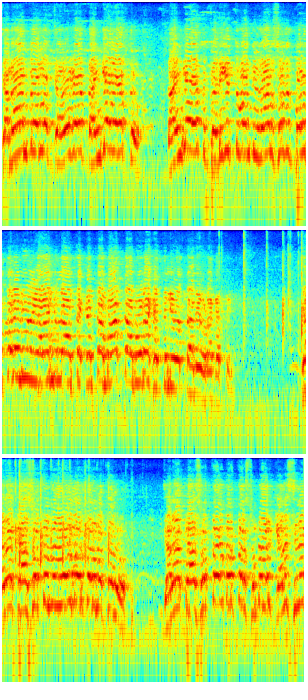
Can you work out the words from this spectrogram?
ಜನಾಂದೋಲನ ಜನಗಳ ದಂಗೆ ಎತ್ತು ದಂಗೆ ಎದ್ದು ತಗೊಂಡು ವಿಧಾನಸೌಧ ಬರ್ತಾನೆ ನೀವು ಯಾವಂಗಿಲ್ಲ ಅಂತಕ್ಕಂಥ ಮಾತು ನಾನು ನೋಡಕತ್ತೀನಿ ಇವತ್ತು ನಾನು ನೋಡಕತ್ತೀನಿ. ಜನ ಬ್ಯಾಸೋತ್ತ ಏನ್ ಮಾಡ್ತಾರೆ ಮತ್ತವರು ಜನ ಬ್ಯಾಸೋತ್ತಾಗ ಬರ್ತಾರೆ, ಸುಮಾರು ಕೆಲಸ ಇಲ್ಲ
